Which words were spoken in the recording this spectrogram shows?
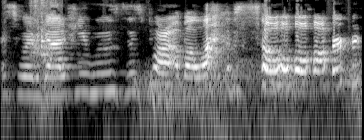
I swear to God, if you lose this part, I'm gonna laugh so hard.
